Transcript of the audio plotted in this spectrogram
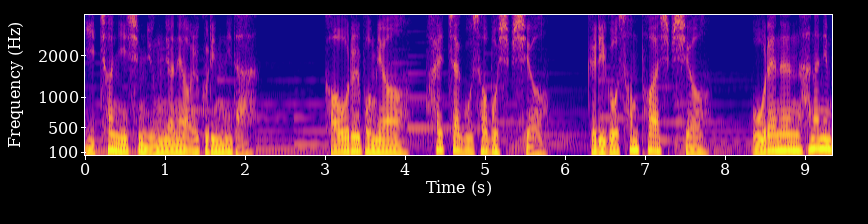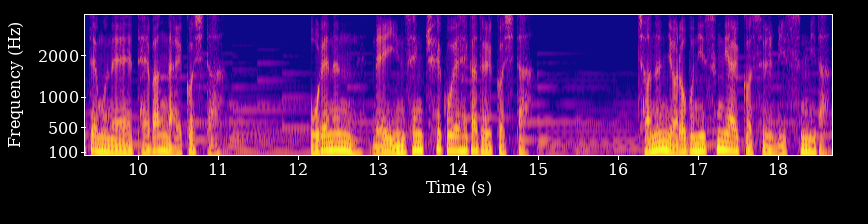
2026년의 얼굴입니다. 거울을 보며 활짝 웃어보십시오. 그리고 선포하십시오. 올해는 하나님 때문에 대박 날 것이다. 올해는 내 인생 최고의 해가 될 것이다. 저는 여러분이 승리할 것을 믿습니다.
